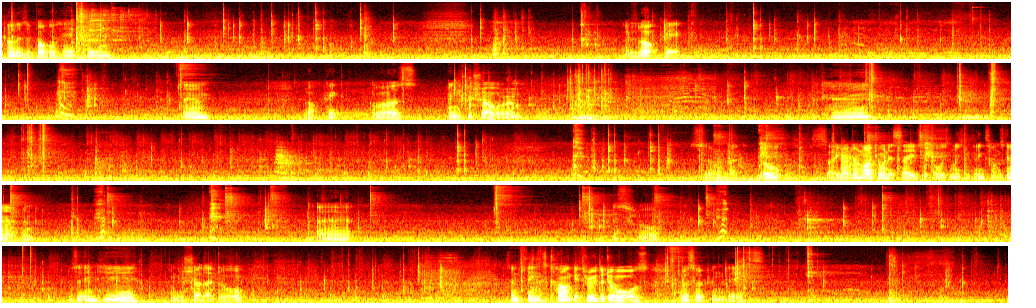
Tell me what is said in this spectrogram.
Oh, there's a bobblehead thing. A lockpick. Um, lockpick was in the control room. Okay. So, oh, save. I don't like it when it saves. It always makes me think something's gonna happen. Uh, this floor. Was it in here? I'm gonna shut that door. Some things can't get through the doors. Let's open this.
